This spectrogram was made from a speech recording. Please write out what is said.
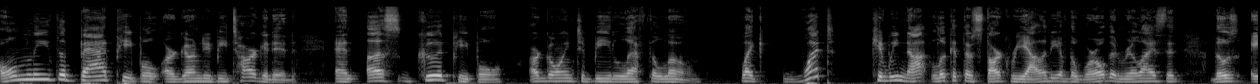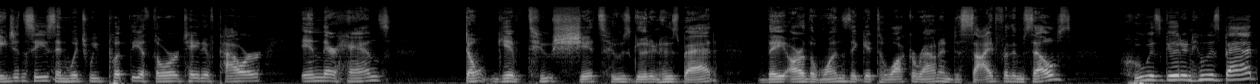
only the bad people are going to be targeted, and us good people are going to be left alone. Like, what? Can we not look at the stark reality of the world and realize that those agencies in which we put the authoritative power in their hands don't give two shits who's good and who's bad? They are the ones that get to walk around and decide for themselves who is good and who is bad.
